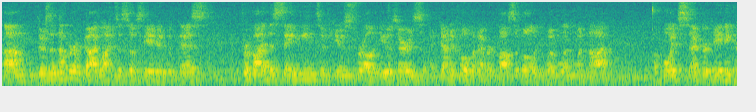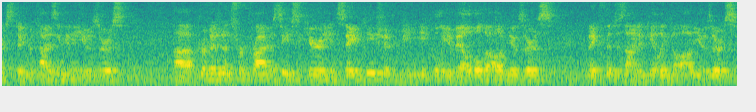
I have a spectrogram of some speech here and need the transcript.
Um, there's a number of guidelines associated with this. Provide the same means of use for all users, identical whenever possible, equivalent when not. Avoid segregating or stigmatizing any users. Uh, provisions for privacy, security, and safety should be equally available to all users. Make the design appealing to all users.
